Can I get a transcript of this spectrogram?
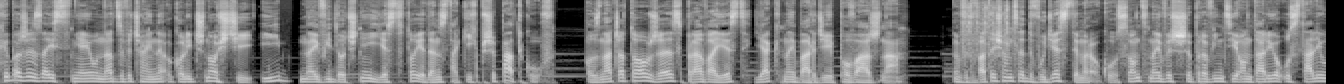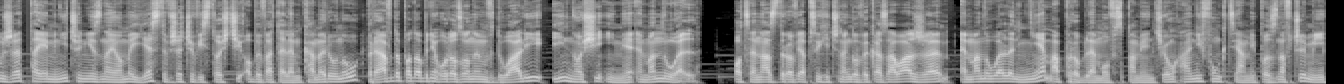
chyba że zaistnieją nadzwyczajne okoliczności i najwidoczniej jest to jeden z takich przypadków. Oznacza to, że sprawa jest jak najbardziej poważna. W 2020 roku Sąd Najwyższy prowincji Ontario ustalił, że tajemniczy nieznajomy jest w rzeczywistości obywatelem Kamerunu, prawdopodobnie urodzonym w Duali i nosi imię Emmanuel. Ocena zdrowia psychicznego wykazała, że Emanuel nie ma problemów z pamięcią ani funkcjami poznawczymi,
